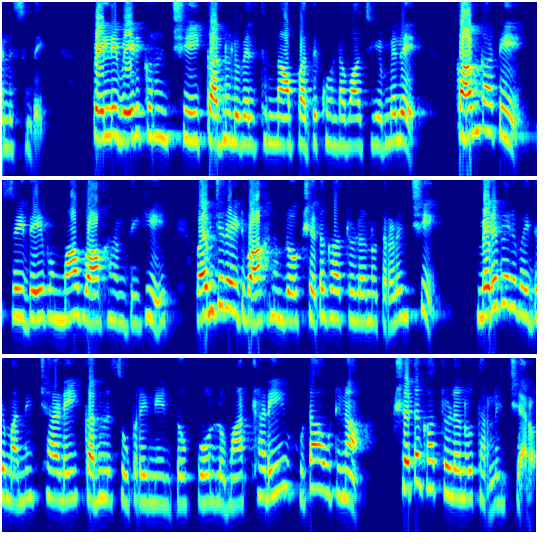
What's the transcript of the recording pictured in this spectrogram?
తెలిసింది. పెళ్ళి వేడుక నుంచి కర్నూలు వెళ్తున్న పత్తికొండ మాజీ ఎమ్మెల్యే కాంగాటి శ్రీదేవమ్మ వాహనం దిగి వంజిరైట్ వాహనంలో క్షతగాత్రులను తరలించి మెరుగైన వైద్యం అందించాలని కర్నూలు సూపరింటెండెంట్తో ఫోన్లో మాట్లాడి హుటాహుటిన క్షతగాత్రులను తరలించారు.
